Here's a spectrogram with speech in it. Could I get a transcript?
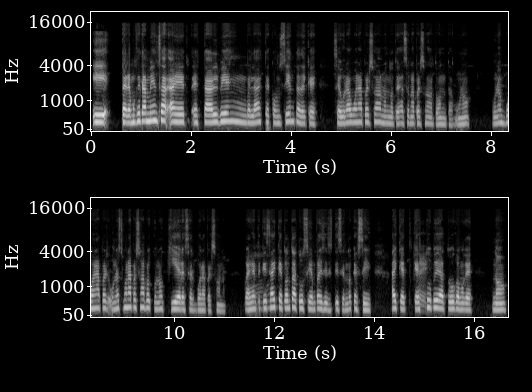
Y tenemos que también eh, estar bien, ¿verdad? Este, consciente de que ser una buena persona no, te hace una persona tonta. Uno, uno, es buena, uno es buena persona porque uno quiere ser buena persona. Pues hay gente que dice, ay, qué tonta tú siempre diciendo que sí. Ay, qué, qué estúpida tú, como que no,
